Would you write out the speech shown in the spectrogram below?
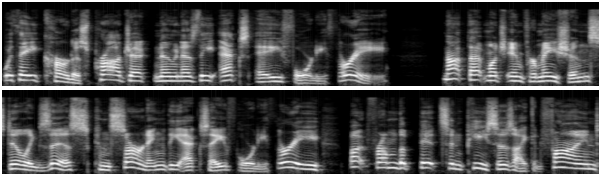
with a Curtiss project known as the XA-43. Not that much information still exists concerning the XA-43, but from the bits and pieces I could find,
